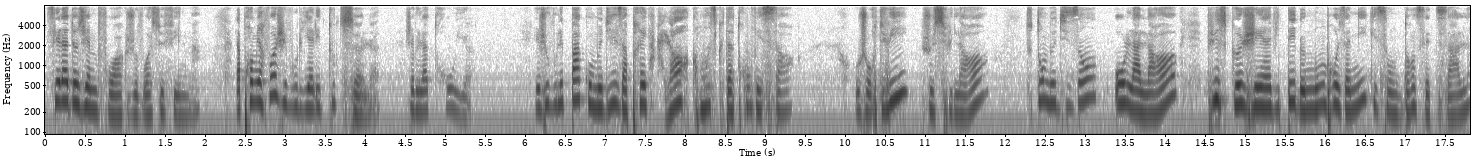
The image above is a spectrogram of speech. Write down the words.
C'est la deuxième fois que je vois ce film. La première fois, j'ai voulu y aller toute seule. J'avais la trouille. Et je ne voulais pas qu'on me dise après, alors comment est-ce que tu as trouvé ça? Aujourd'hui, je suis là, tout en me disant, oh là là, puisque j'ai invité de nombreux amis qui sont dans cette salle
